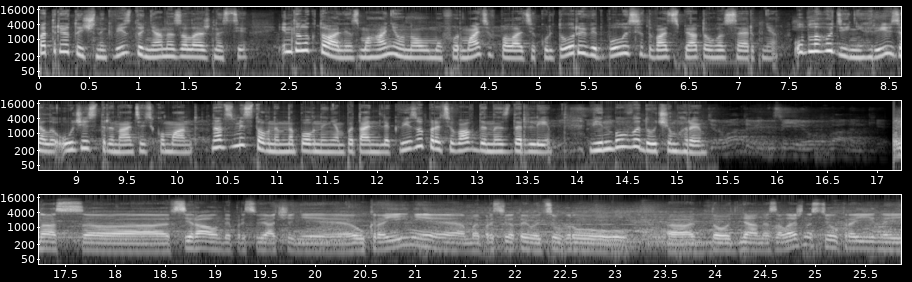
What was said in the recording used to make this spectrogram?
Патріотичний квіз до Дня Незалежності. Інтелектуальні змагання у новому форматі в Палаці культури відбулися 25 серпня. У благодійній грі взяли участь 13 команд. Над змістовним наповненням питань для квізу працював Денис Дерлі. Він був ведучим гри. У нас е, всі раунди присвячені Україні. Ми присвятили цю гру е, до Дня Незалежності України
